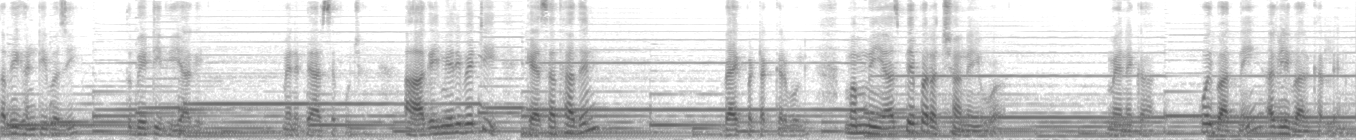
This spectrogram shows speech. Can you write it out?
तभी घंटी बजी तो बेटी भी आ गई। मैंने प्यार से पूछा, आ गई मेरी बेटी? कैसा था दिन? बैग पर टक्कर बोली, मम्मी, आज पेपर अच्छा नहीं हुआ। मैंने कहा, कोई बात नहीं, अगली बार कर लेना।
